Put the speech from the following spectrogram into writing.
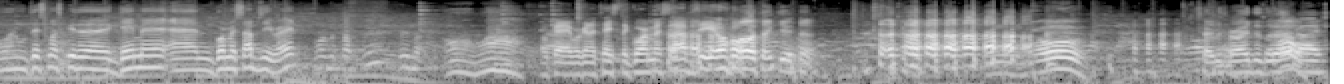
Oh, and this must be the game and ghormeh sabzi, right? Gourmet sabzi, Oh, wow. Okay, we're gonna taste the ghormeh sabzi. Oh, Oh, thank you. Mm, oh. Shall we try it as well? Right.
